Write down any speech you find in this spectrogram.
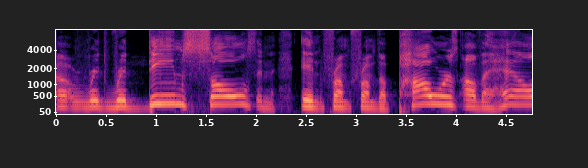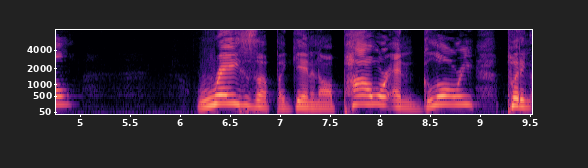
uh, re- redeems souls in, in, from, from the powers of hell, raises up again in all power and glory, putting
